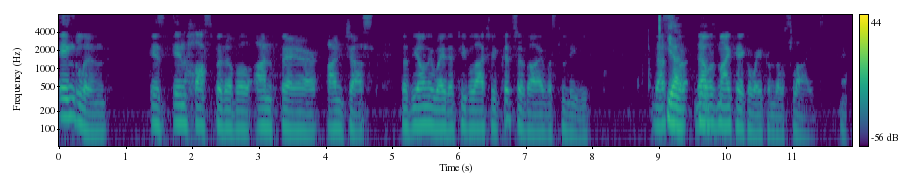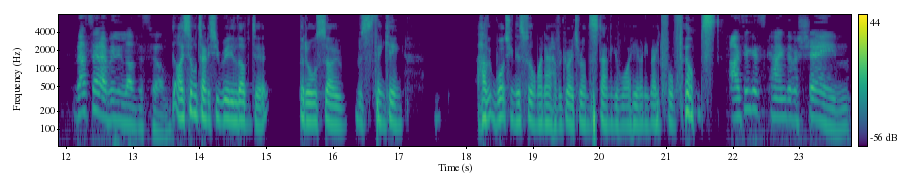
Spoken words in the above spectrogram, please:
England is inhospitable, unfair, unjust. That the only way that people actually could survive was to leave. That's Yeah, what, that yeah. was my takeaway from those slides. Yeah. That said, I really love this film. I simultaneously really loved it, but also was thinking, having, watching this film, I now have a greater understanding of why he only made four films. I think it's kind of a shame,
